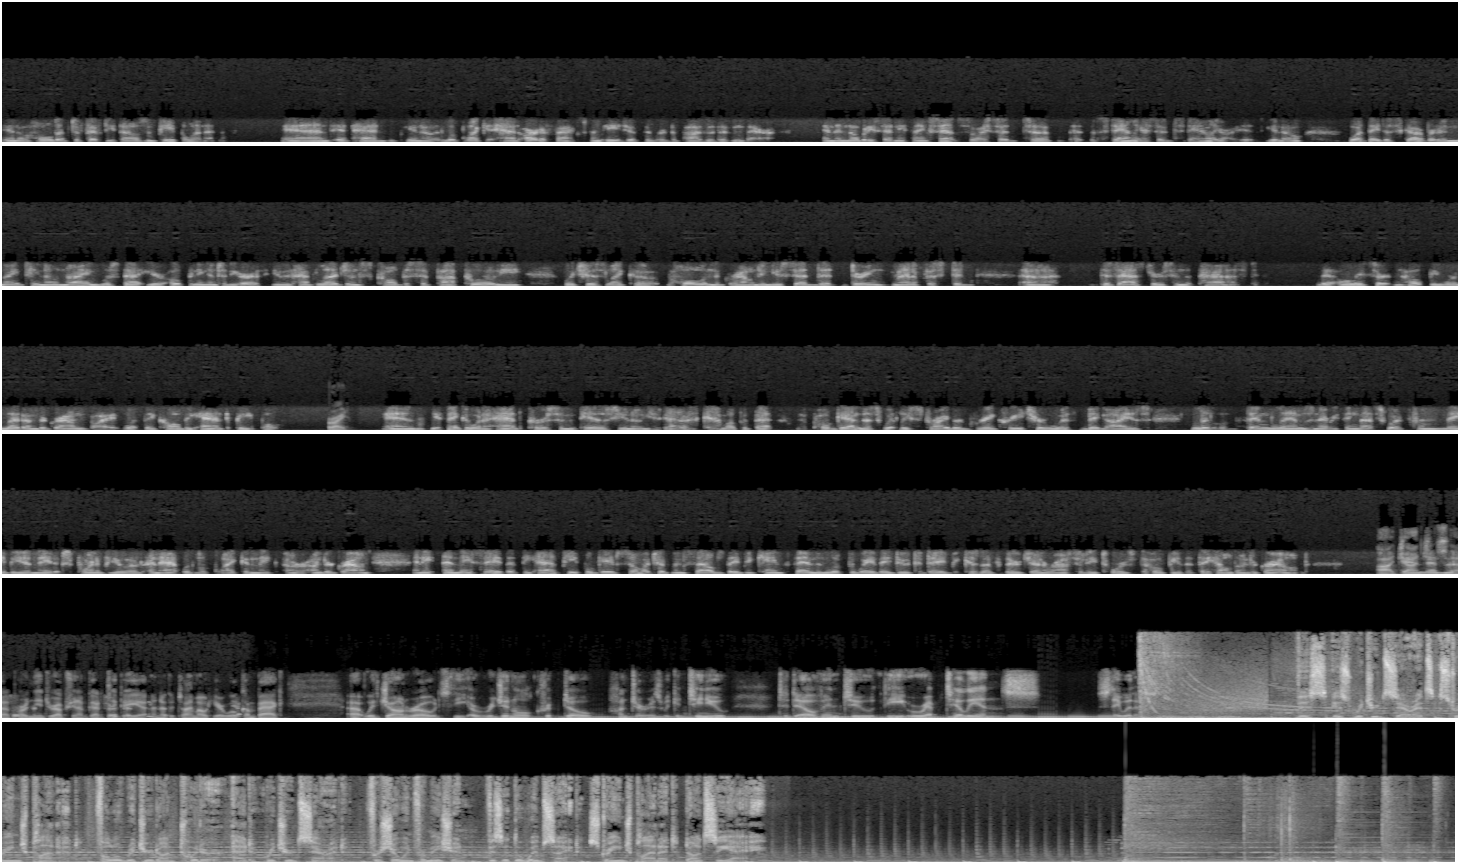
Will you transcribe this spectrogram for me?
you know, hold up to 50,000 people in it and it had, you know, it looked like it had artifacts from Egypt that were deposited in there. And then nobody said anything since. So I said to Stanley, I said, Stanley, you know, what they discovered in 1909 was that you're opening into the earth. You have legends called the Sipapuni, which is like a hole in the ground. And you said that during manifested uh, disasters in the past, that only certain Hopi were led underground by what they call the ant people Right. And you think of what an ant person is, you know, you got to come up with that. Again, this Whitley Strieber gray creature with big eyes, little thin limbs, and everything. That's what, from maybe a native's point of view, an ant would look like, and they are underground. And he, and they say that the ant people gave so much of themselves they became thin and looked the way they do today because of their generosity towards the Hopi that they held underground. Uh, John, just, uh, pardon the interruption. I've got to take a, another time out here. We'll yep. come back uh, with John Rhodes, the original crypto hunter, as we continue to delve into the reptilians. Stay with us. This is Richard Syrett's Strange Planet. Follow Richard on Twitter at Richard Syrett. For show information, visit the website strangeplanet.ca.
